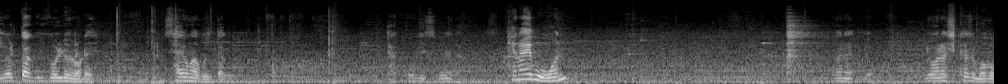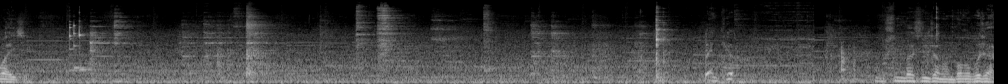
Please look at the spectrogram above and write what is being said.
이걸 딱 이렇게 올려놓으래. 사용하고 있다고. 닭고기 있으면 닭 Can I have one? 하나, 요, 요 하나 시켜서 먹어봐야지. 땡큐 무슨 맛인지 한번 먹어보자.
